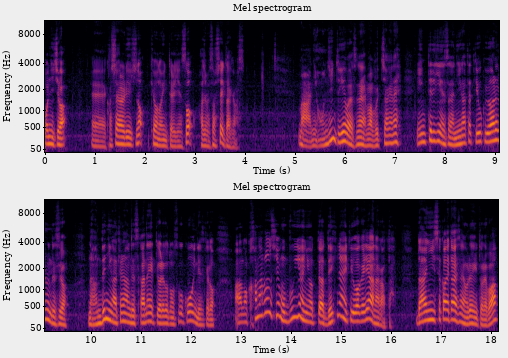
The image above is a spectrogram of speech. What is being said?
こんにちは、えー、柏原隆一の今日のインテリジェンスを始めさせていただきます。まあ日本人といえばですねまあぶっちゃけねインテリジェンスが苦手ってよく言われるんですよ。なんで苦手なんですかね？って言われることもすごく多いんですけどあの必ずしも分野によってはできないというわけではなかった。第二次世界大戦を例にとれば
